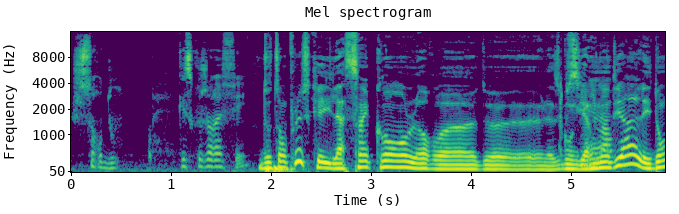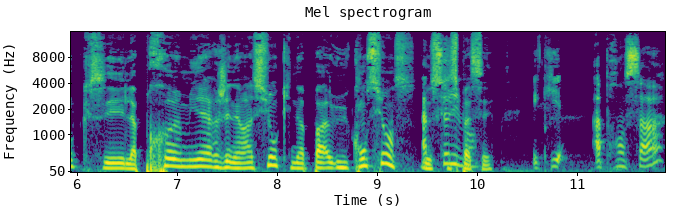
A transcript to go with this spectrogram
je sors d'où? Qu'est-ce que j'aurais fait? D'autant plus qu'il a 5 ans lors euh, de la Seconde Guerre mondiale, et donc c'est la première génération qui n'a pas eu conscience de ce qui se passait. Et qui apprend ça.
